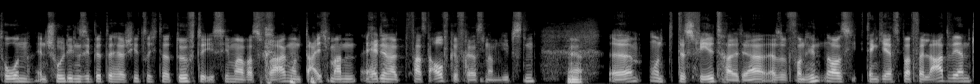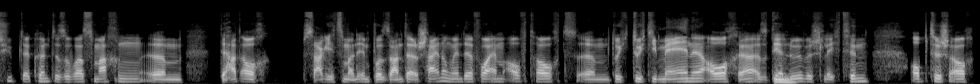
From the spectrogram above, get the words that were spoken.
Ton, entschuldigen Sie bitte, Herr Schiedsrichter, dürfte ich Sie mal was fragen? Und Deichmann hätte ihn halt fast aufgefressen am liebsten. Ja. Ähm, und das fehlt halt, ja. Also von hinten aus, ich denke, Jesper Verlat wäre ein Typ, der könnte sowas machen. Ähm, der hat auch, sage ich jetzt mal, eine imposante Erscheinung, wenn der vor einem auftaucht, ähm, durch, durch die Mähne auch, ja. Also der mhm. Löwe schlechthin, optisch auch.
